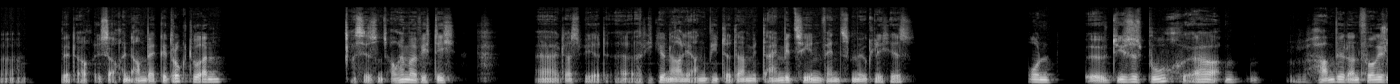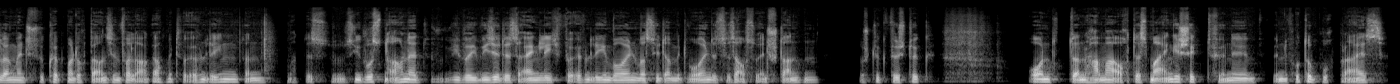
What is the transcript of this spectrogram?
Äh, wird auch, ist auch in Amberg gedruckt worden. Es ist uns auch immer wichtig, äh, dass wir äh, regionale Anbieter da mit einbeziehen, wenn es möglich ist. Und äh, dieses Buch haben wir dann vorgeschlagen, Mensch, könnte man doch bei uns im Verlag auch mit veröffentlichen. Dann hat das, sie wussten auch nicht, wie, wie sie das eigentlich veröffentlichen wollen, was sie damit wollen. Das ist auch so entstanden, so Stück für Stück. Und dann haben wir auch das mal eingeschickt für, eine, für einen Fotobuchpreis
